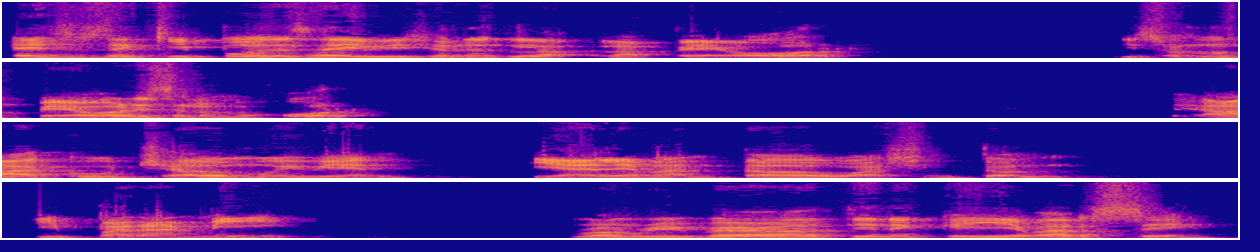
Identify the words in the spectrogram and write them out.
esos equipos de esa división es la, peor, y son los peores a lo mejor, ha coachado muy bien y ha levantado a Washington. Y para mí, Ron Rivera tiene que llevarse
